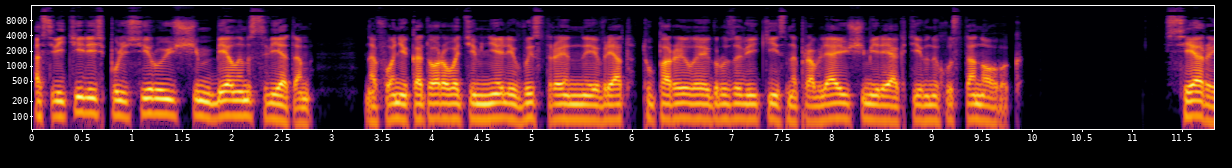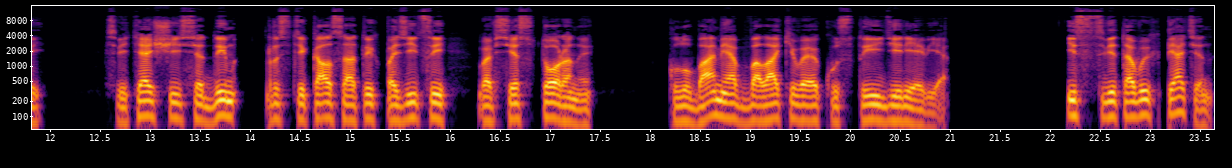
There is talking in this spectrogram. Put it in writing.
осветились пульсирующим белым светом, на фоне которого темнели выстроенные в ряд тупорылые грузовики с направляющими реактивных установок. Серый, светящийся дым растекался от их позиций во все стороны, клубами обволакивая кусты и деревья. Из световых пятен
